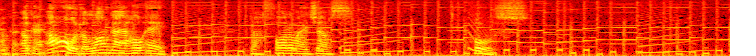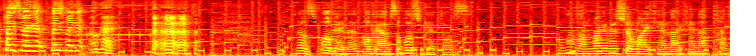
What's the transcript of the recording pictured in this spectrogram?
Okay, okay. Oh, the longer I hold A, the farther my jumps. Oh, Please make it! Please make it! Okay. okay, okay, I'm supposed to get those. Sometimes I'm not even sure what I can I cannot touch.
